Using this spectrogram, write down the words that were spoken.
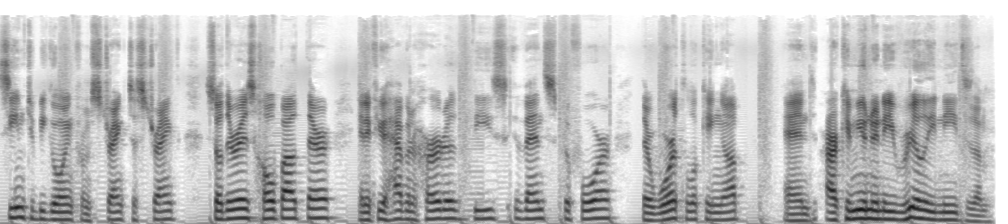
seem to be going from strength to strength. So there is hope out there. And if you haven't heard of these events before, they're worth looking up, and our community really needs them.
